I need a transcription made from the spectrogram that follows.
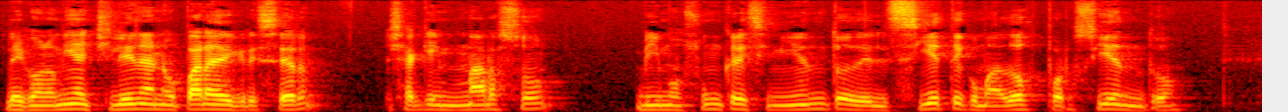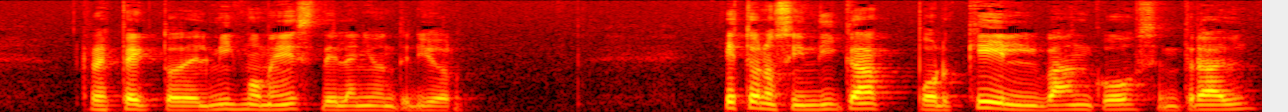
la economía chilena no para de crecer, ya que en marzo vimos un crecimiento del 7,2% respecto del mismo mes del año anterior. Esto nos indica por qué el Banco Central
